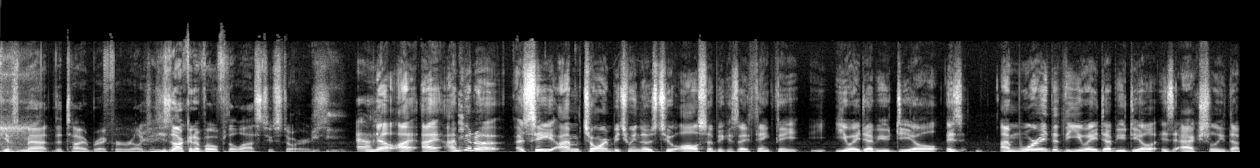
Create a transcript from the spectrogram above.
gives Matt the tiebreaker. Really, he's not going to vote for the last two stories. Ugh. No, I, I, I'm gonna uh, see. I'm torn between those two also because I think the UAW deal is. I'm worried that the UAW deal is actually the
